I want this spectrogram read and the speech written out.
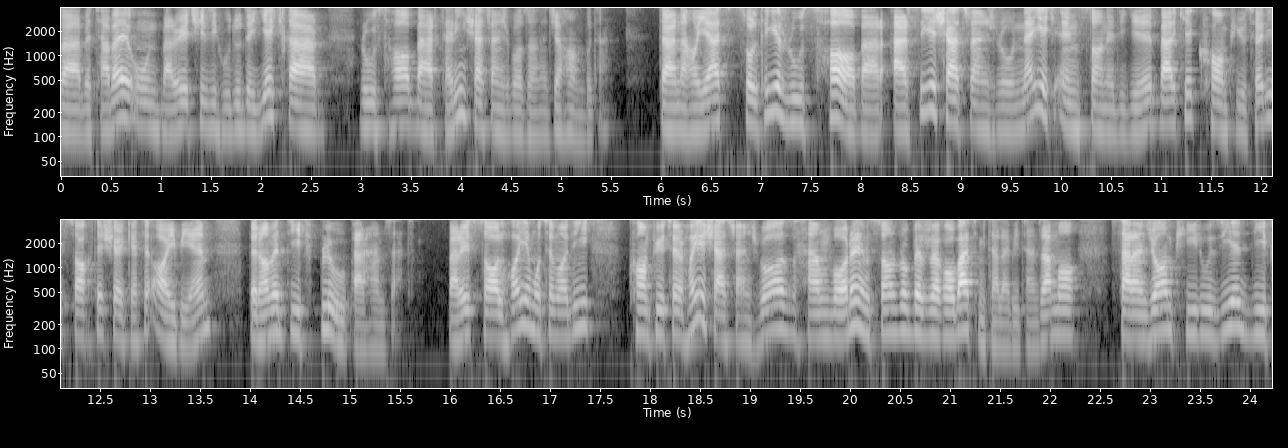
و به طبع اون برای چیزی حدود یک قرن روزها برترین شطرنج بازان جهان بودند. در نهایت سلطه روسها بر عرصه شطرنج رو نه یک انسان دیگه بلکه کامپیوتری ساخت شرکت IBM به نام دیپ بلو برهم زد. برای سالهای متمادی کامپیوترهای شطرنج باز همواره انسان رو به رقابت میطلبیدند اما سرانجام پیروزی دیپ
